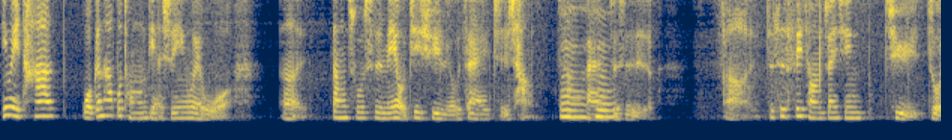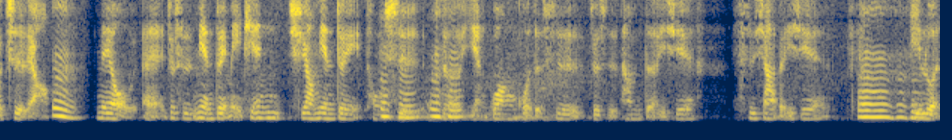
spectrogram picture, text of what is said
因为她。我跟他不同点是因为我，呃，当初是没有继续留在职场上班，就是，呃，就是非常专心去做治疗，嗯，没有，呃，就是面对每天需要面对同事的眼光，或者是就是他们的一些私下的一些嗯议论，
